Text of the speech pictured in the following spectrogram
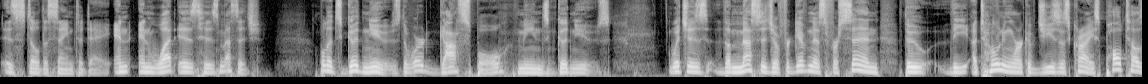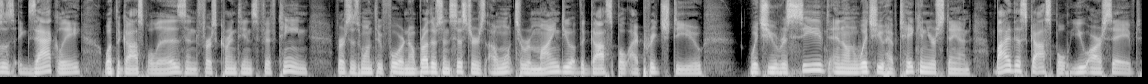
is still the same today. And, and what is his message? Well, it's good news. The word gospel means good news which is the message of forgiveness for sin through the atoning work of Jesus Christ. Paul tells us exactly what the gospel is in 1 Corinthians 15, verses 1 through 4. Now, brothers and sisters, I want to remind you of the gospel I preached to you, which you received and on which you have taken your stand. By this gospel you are saved,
